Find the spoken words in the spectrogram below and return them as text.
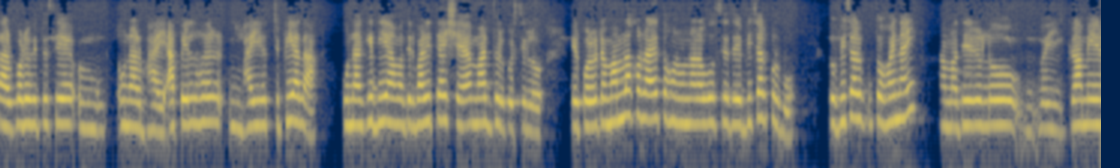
তারপরে হইতেছে ওনার ভাই আপেল হর ভাই হচ্ছে পিয়ারা ওনাকে দিয়ে আমাদের বাড়িতে এসে মারধর করছিল। এরপর ওটা মামলা করায় তখন ওনারা বলছে যে, বিচার করব। তো বিচার তো হয় নাই। আমাদের হলো, ওই গ্রামের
